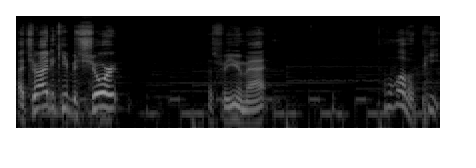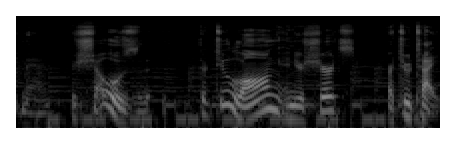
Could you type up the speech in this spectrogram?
I tried to keep it short. That's for you, Matt. For the love of Pete, man, your shows they're too long and your shirts are too tight.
